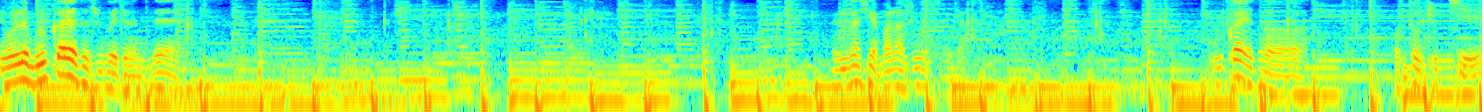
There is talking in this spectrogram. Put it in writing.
아, 원래 물가에서 죽어야 되는데, 연가시가 말라 죽었습니다. 물가에서 보통 죽지.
